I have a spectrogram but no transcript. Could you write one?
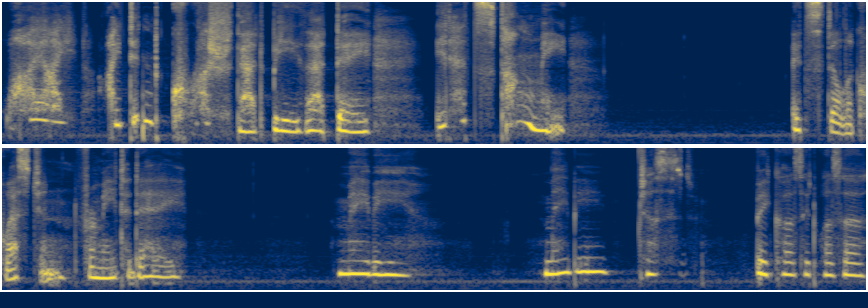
Why I I didn't crush that bee that day. It had stung me. It's still a question for me today. Maybe, maybe just because it was a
